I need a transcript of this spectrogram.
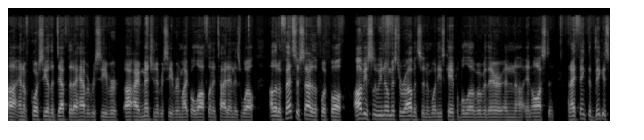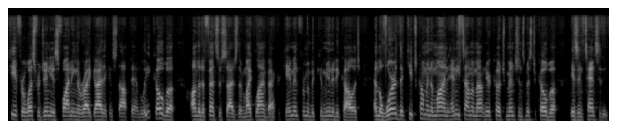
Uh, and of course, the other depth that I have at receiver, uh, I mentioned at receiver, and Mike O'Laughlin at tight end as well. On the defensive side of the football, obviously we know Mr. Robinson and what he's capable of over there in uh, in Austin. And I think the biggest key for West Virginia is finding the right guy that can stop him. Lee Kpogba on the defensive side is their Mike linebacker, came in from a community college. And the word that keeps coming to mind anytime a Mountaineer coach mentions Mr. Kpogba is intensity.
